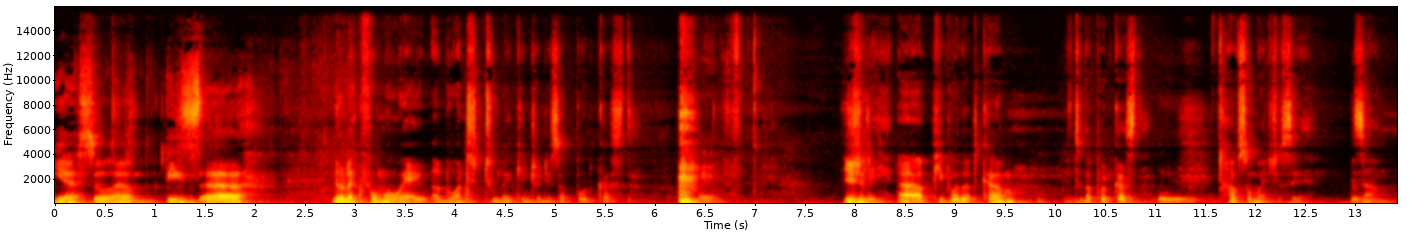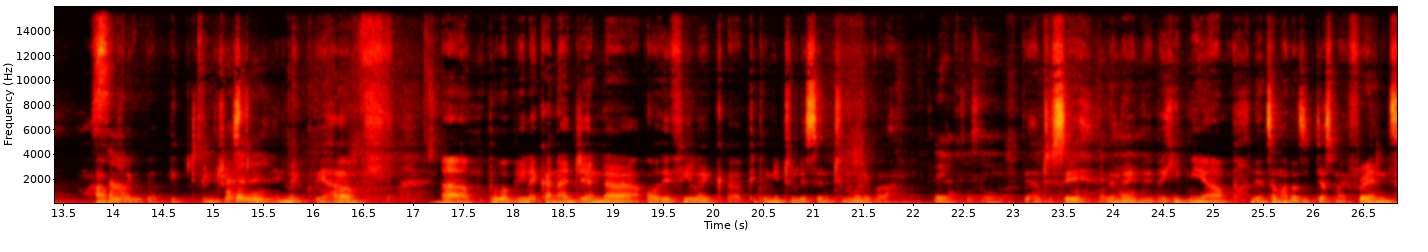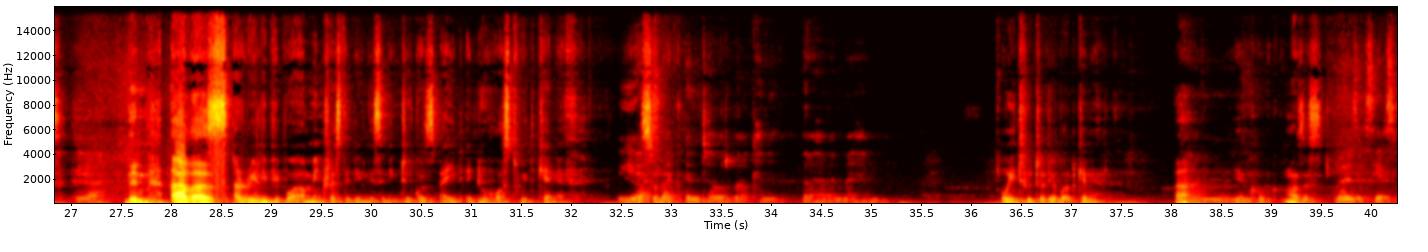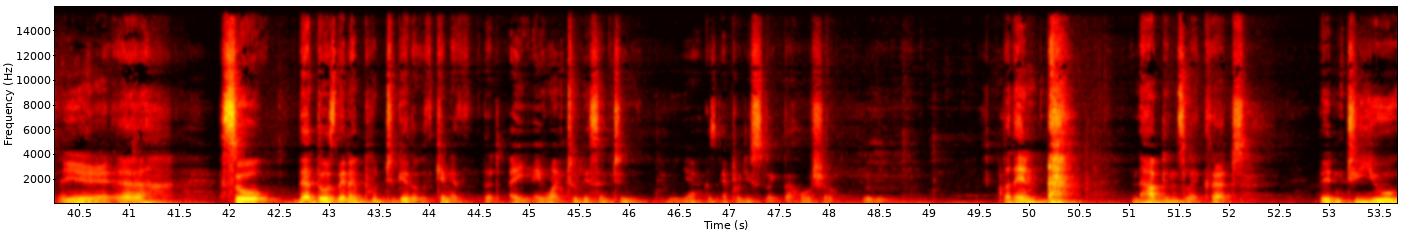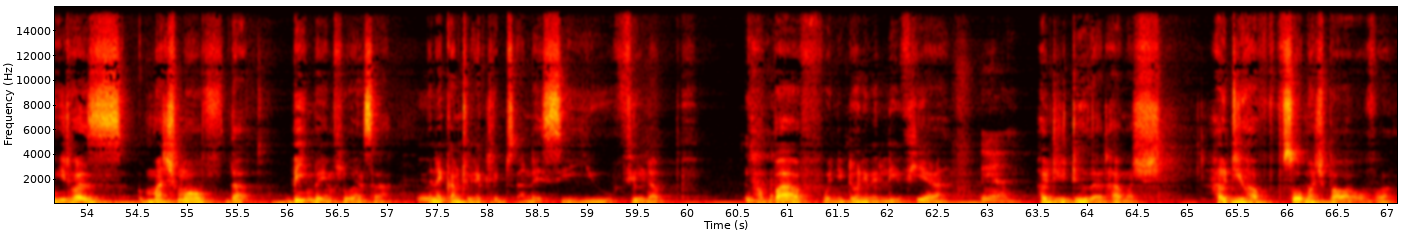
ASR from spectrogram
Yeah, so um, these uh, no like formal way I'd want to like introduce a podcast. Okay. Usually, uh, people that come to the podcast Mm. have so much to say. Some have Some. like a big interest in, in like they have uh, probably like an agenda or they feel like uh, people need to listen to whatever You have to say. they have to say. Then they, Okay. they, they hit me up. Then some others are just my friends. Yeah. Then others are really people I'm interested in listening to because I, I do host with Kenneth. Yeah, Yes, so, I've been told about Kenneth, though I haven't met him. Wait, who told you about Kenneth? Ah, Um, yeah, cool. Moses. Moses, yes, Moses. Yeah. Uh, so there are those then I put together with Kenneth that I, I want to listen to. Yeah, because I produced like the whole show. But then it happens like that. Then to you, it was much more of the being the influencer. Then I come to Eclipse and I see you filled up above when you don't even live here. Yeah. How do you do that? How much? How do you have so much power over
